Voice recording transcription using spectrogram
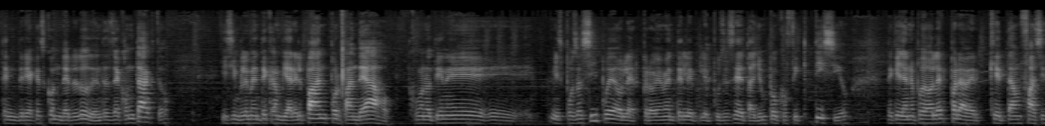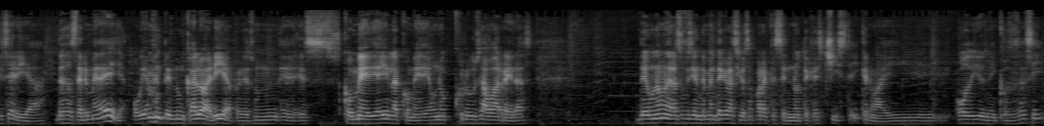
tendría que esconderle los dientes de contacto y simplemente cambiar el pan por pan de ajo. Como no tiene... Eh, mi esposa sí puede oler, pero obviamente le, le, puse ese detalle un poco ficticio de que ella no puede oler para ver qué tan fácil sería deshacerme de ella. Obviamente nunca lo haría, pero es, un, eh, es comedia y en la comedia uno cruza barreras de una manera suficientemente graciosa para que se note que es chiste y que no hay odios ni cosas así,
